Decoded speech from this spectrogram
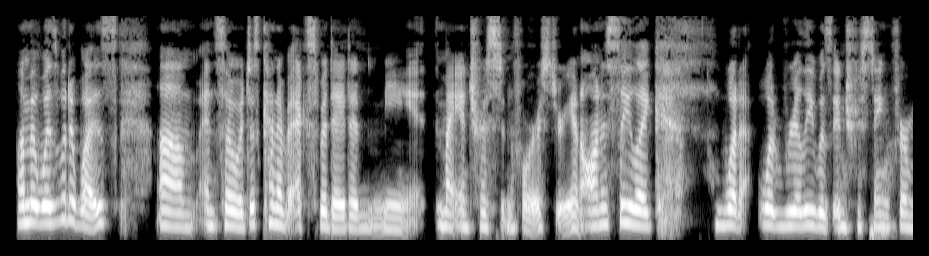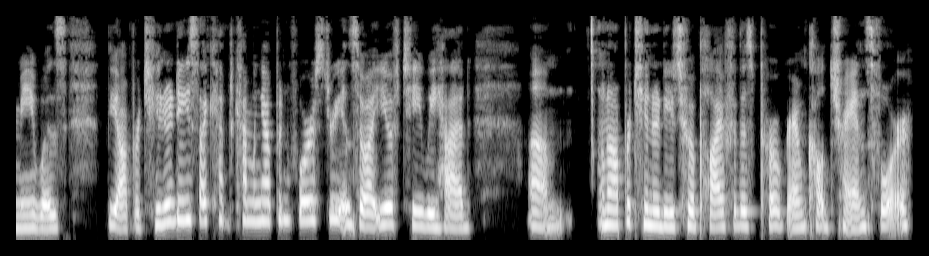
um, it was what it was, um, and so it just kind of expedited me my interest in forestry. And honestly, like what what really was interesting for me was the opportunities that kept coming up in forestry. And so at U of T, we had um, an opportunity to apply for this program called Transfor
